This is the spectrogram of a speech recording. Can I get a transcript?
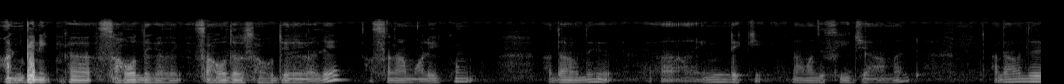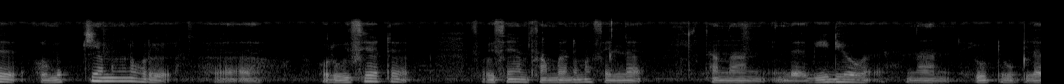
அன்பினிக்க சகோதர சகோதர சகோதரிகளே அஸ்லாம் வலைக்கும் அதாவது இன்றைக்கு நான் வந்து சிஜி அகமட் அதாவது ஒரு முக்கியமான ஒரு ஒரு விஷயத்தை விஷயம் சம்பந்தமாக செல்ல நான் இந்த வீடியோவை நான் யூடியூப்பில்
